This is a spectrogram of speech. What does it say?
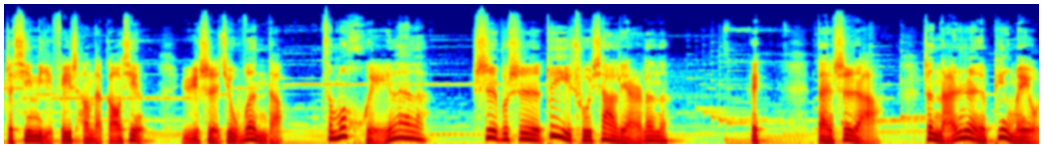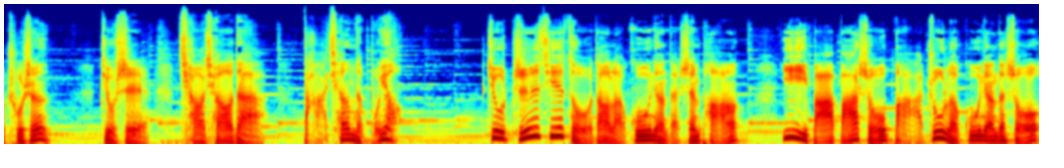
这心里非常的高兴。于是就问道：“怎么回来了？是不是对出下联了呢？”嘿，但是啊，这男人并没有出声，就是悄悄的打枪的不要，就直接走到了姑娘的身旁，一把把手把住了姑娘的手，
